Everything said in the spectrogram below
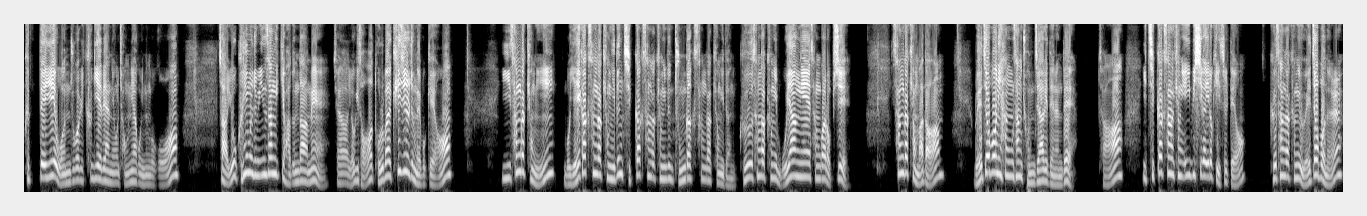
그때의 원주각의 크기에 대한 내용을 정리하고 있는 거고 자, 요 그림을 좀 인상 깊게 봐둔 다음에 제가 여기서 돌발 퀴즈를 좀 내볼게요. 이 삼각형이 뭐 예각 삼각형이든 직각 삼각형이든 둔각 삼각형이든 그 삼각형의 모양에 상관없이 삼각형마다 외접원이 항상 존재하게 되는데 자, 이 직각삼각형 ABC가 이렇게 있을 때요. 그 삼각형의 외접원을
